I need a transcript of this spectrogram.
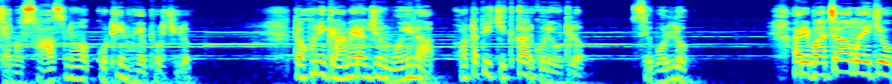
যেন শ্বাস নেওয়া কঠিন হয়ে পড়ছিল। তখনই গ্রামের একজন মহিলা হঠাৎই চিৎকার করে উঠল। সে বলল, আরে বাঁচা আমায় কেউ,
